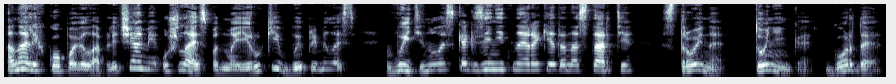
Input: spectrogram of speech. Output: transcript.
Она легко повела плечами, ушла из-под моей руки, выпрямилась вытянулась, как зенитная ракета на старте, стройная, тоненькая, гордая.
